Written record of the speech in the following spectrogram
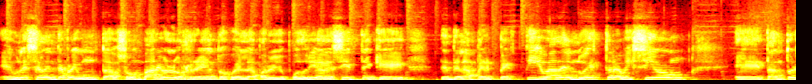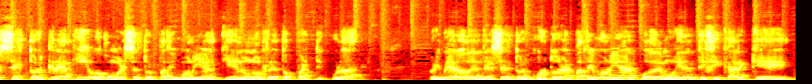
Es una excelente pregunta. Son varios los retos, ¿verdad? Pero yo podría mm. decirte que desde la perspectiva de nuestra visión, eh, tanto el sector creativo como el sector patrimonial tiene unos retos particulares. Primero, desde el sector cultural patrimonial podemos identificar que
